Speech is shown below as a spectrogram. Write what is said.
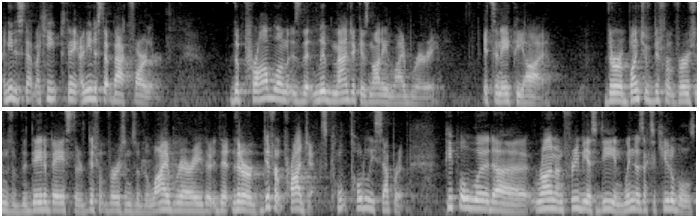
I need to step, I keep thinking, I need to step back farther. The problem is that libmagic is not a library. It's an API there are a bunch of different versions of the database. There are different versions of the library. There, there, are different projects, totally separate. People would uh, run on FreeBSD and Windows executables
